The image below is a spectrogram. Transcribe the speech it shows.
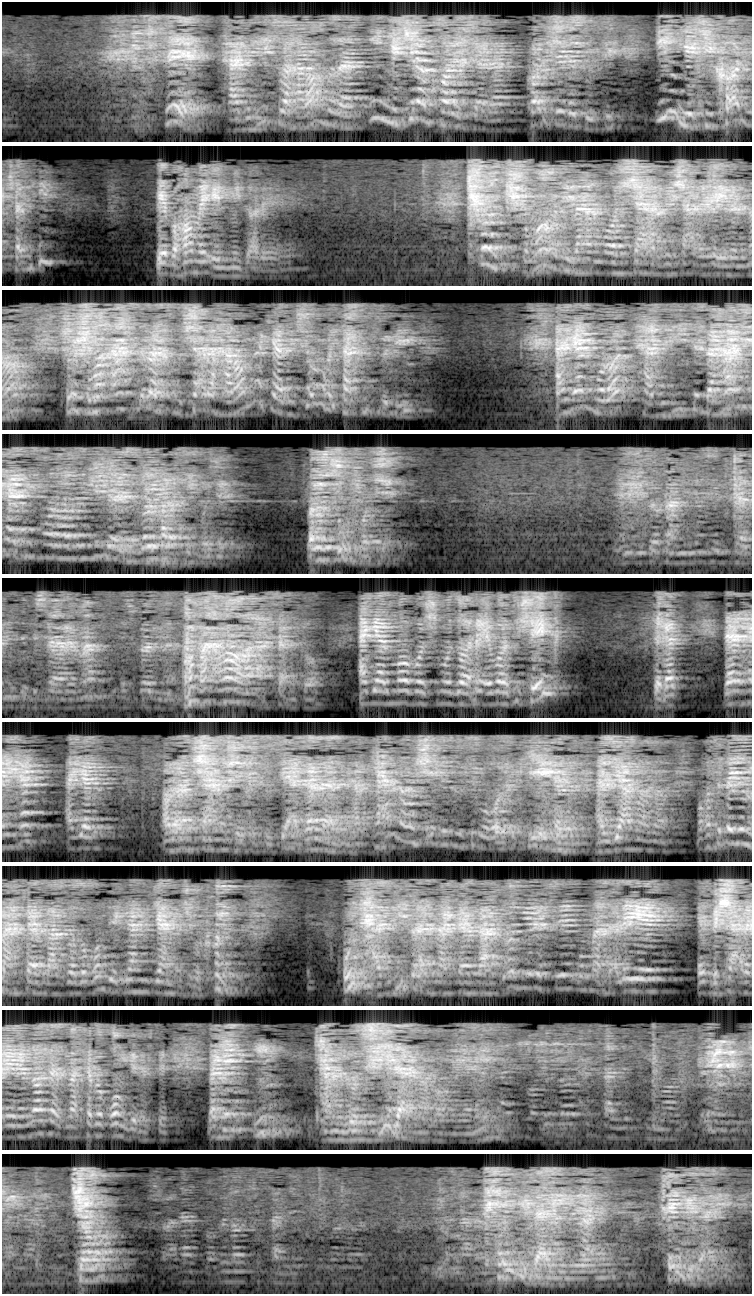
سه تدریس و حرام دادن. این یکی هم خارج کردن. کار شیخ توسی این یکی کار یکمی ابهام علمی داره. چون شما می‌دید اما شهر به شهر غیر الناس چون شما اصل رسول شهر حرام نکردید شما باید تقدیس بدید اگر مراد تدریس به هر یک تدریس مراد میشه جایز برو پلاستیک باشه. برو صوف باشه. یعنی تو فهمیدیم که تدریس به شهر من اشکال نه اما احسن کن. اگر ما باشیم مظاهر عبادی شیخ دقیق در حقیقت اگر حالا شأن شیخ توسی ازل در میهد کن اون شیخ توسی به قول کیه؟ از جمع انا مخواست بگیم مکتب بغداد قم یک نحن جمعش بکنه. اون تدریس از مکتب بغداد گرفته اون مسئله به شهر غیر الناس از مکتب قم گرفته. لیکن این کم لطفیه در مقامه یعنی؟ چون؟ خیلی بعیده خیلی بعیده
